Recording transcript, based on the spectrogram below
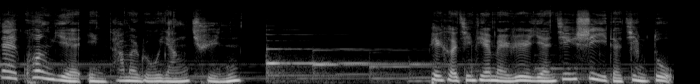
在旷野引他们如羊群。配合今天每日研经释义的进度，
